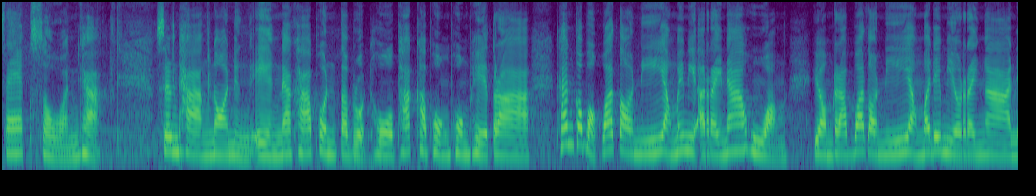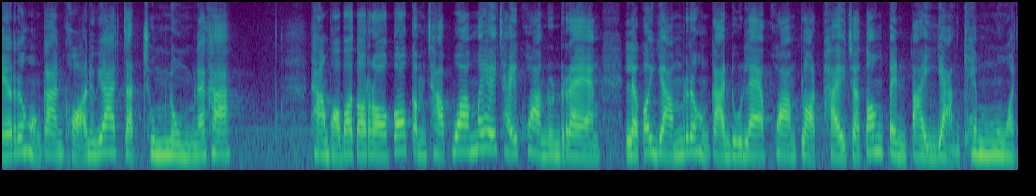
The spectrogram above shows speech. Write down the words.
แทรกซ้อนค่ะ ซึ่งทางนอนหนึ่งเองนะคะพลตำรวจโทพักขพงพงเพตรา ท่านก็บอกว่าตอนนี้ยังไม่มีอะไรน่าห่วง ยอมรับว่าตอนนี้ยังไม่ได้มีรายงานในเรื่องของการขออนุญาตจัดชุมนุมนะคะทางพบตรก็กำชับว่าไม่ให้ใช้ความรุนแรง แล้วก็ย้ำเรื่องของการดูแลความปลอดภัยจะต้องเป็นไปอย่างเข้มงวด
